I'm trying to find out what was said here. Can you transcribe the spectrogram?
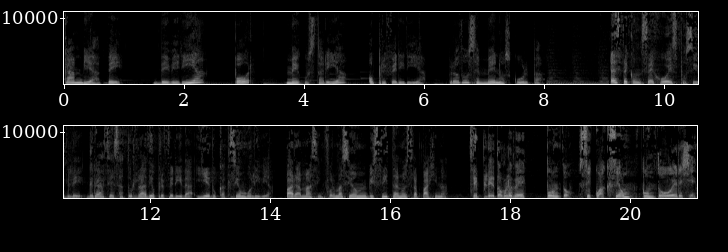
Cambia de debería por me gustaría o preferiría produce menos culpa. Este consejo es posible gracias a tu radio preferida y Educación Bolivia. Para más información visita nuestra página www.psicoacción.org.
